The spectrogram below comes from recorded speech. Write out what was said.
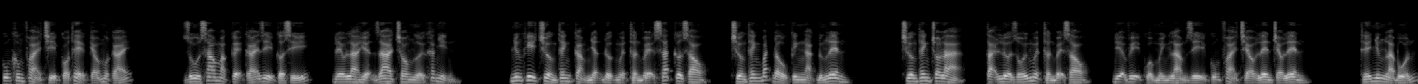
cũng không phải chỉ có thể kéo một cái dù sao mặc kệ cái gì cờ xí, đều là hiện ra cho người khác nhìn. Nhưng khi trường thanh cảm nhận được nguyệt thần vệ sát cơ sau, trường thanh bắt đầu kinh ngạc đứng lên. Trường thanh cho là, tại lừa dối nguyệt thần vệ sau, địa vị của mình làm gì cũng phải trèo lên trèo lên. Thế nhưng là bốn,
